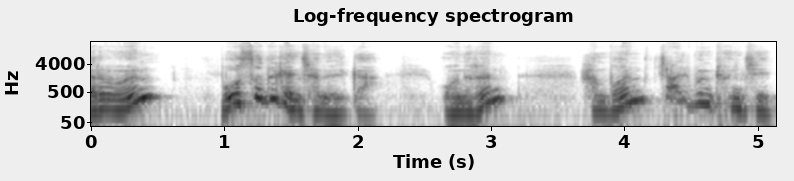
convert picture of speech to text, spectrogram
여러분 못 써도 괜찮으니까 오늘은 한번 짧은 편지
